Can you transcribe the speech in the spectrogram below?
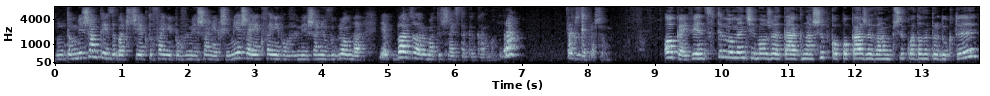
mm, tą mieszankę i zobaczycie, jak to fajnie po wymieszaniu, jak się miesza, jak fajnie po wymieszaniu wygląda, jak bardzo aromatyczna jest taka karma, dobra? Także zapraszam. Ok, więc w tym momencie może tak na szybko pokażę Wam przykładowe produkty,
